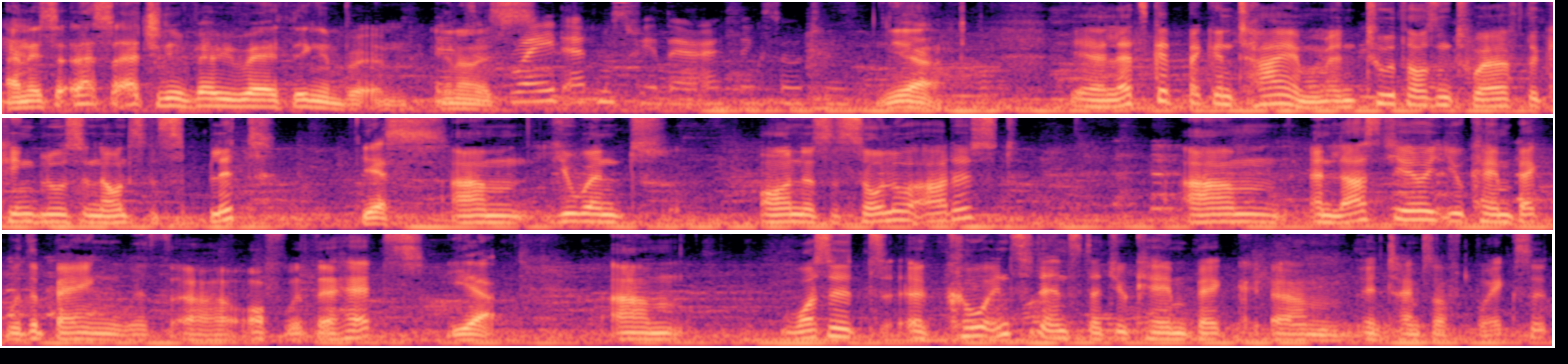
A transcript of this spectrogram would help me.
and it's that's actually a very rare thing in Britain. You It's know, a it's great atmosphere there, I think so too. yeah, Yeah, let's get back in time. In 2012, the King Blues announced a split. yes, Um, you went on as a solo artist. Um, and last year you came back with a bang with uh, Off with the Heads. yeah. Um, was it a coincidence that you came back um, in times of Brexit?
